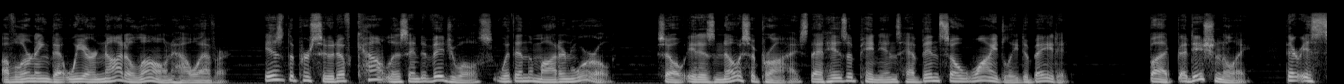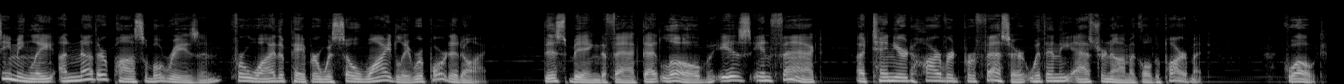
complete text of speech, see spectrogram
of learning that we are not alone, however, is the pursuit of countless individuals within the modern world, so it is no surprise that his opinions have been so widely debated. But additionally, there is seemingly another possible reason for why the paper was so widely reported on, this being the fact that Loeb is, in fact, a tenured Harvard professor within the astronomical department. Quote,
